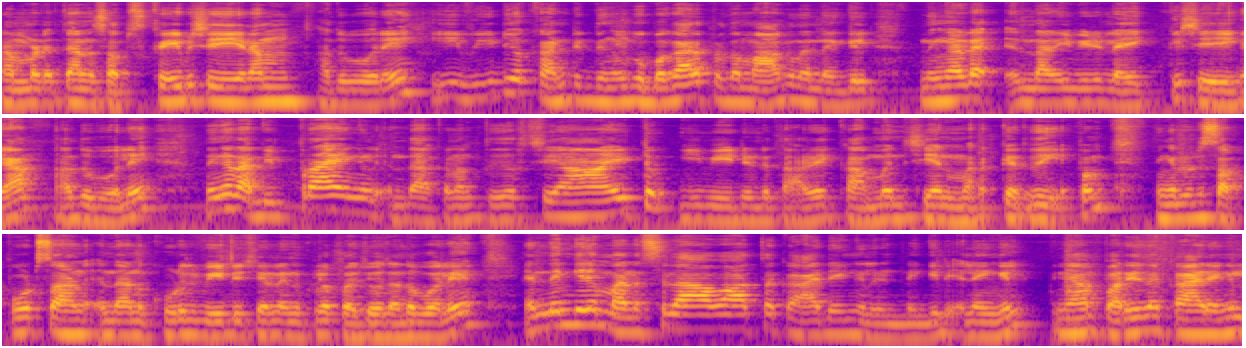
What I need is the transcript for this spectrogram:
നമ്മുടെ ചാനൽ സബ്സ്ക്രൈബ് ചെയ്യണം. അതുപോലെ ഈ വീഡിയോ കണ്ടിട്ട് നിങ്ങൾക്ക് ഉപകാരപ്രദമാകുന്നുണ്ടെങ്കിൽ നിങ്ങളുടെ എന്താണ് ഈ വീഡിയോ ലൈക്ക് ചെയ്യുക. അതുപോലെ നിങ്ങളുടെ അഭിപ്രായങ്ങൾ എന്താക്കണം? തീർച്ചയായിട്ടും ഈ വീഡിയോയുടെ താഴെ കമന്റ് ചെയ്യാൻ മറക്കരുത്. അപ്പം നിങ്ങളുടെ ഒരു സപ്പോർട്ട്സ് ആണ് എന്താണ് കൂടുതൽ വീഡിയോ ചെയ്യാൻ എനിക്കുള്ള പ്രചോദനം. അതുപോലെ എന്തെങ്കിലും മനസ്സിലാവാത്ത കാര്യങ്ങളുണ്ടെങ്കിൽ അല്ലെങ്കിൽ ഞാൻ പറയുന്ന കാര്യങ്ങൾ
